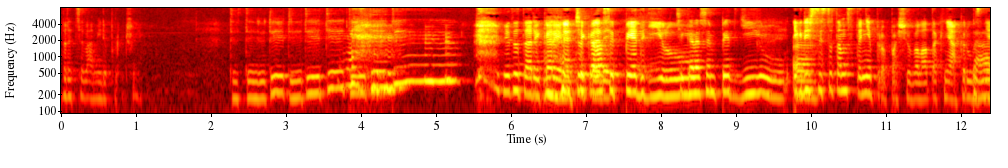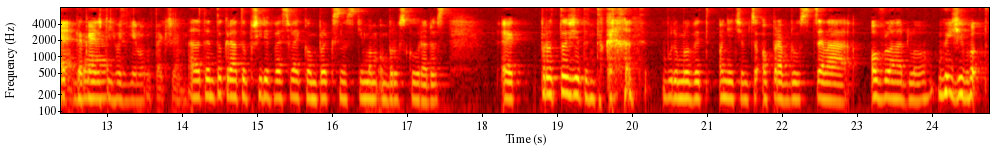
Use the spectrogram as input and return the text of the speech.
velice vám ji doporučuji. Je to tady, Karin. Čekala jsi pět dílů. Čekala jsem pět dílů. I když jsi to tam stejně propašovala, tak nějak různě Párkrát. do každého dílu. Takže. Ale tentokrát to přijde ve své komplexnosti, mám obrovskou radost. E, protože tentokrát budu mluvit o něčem, co opravdu zcela ovládlo můj život.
